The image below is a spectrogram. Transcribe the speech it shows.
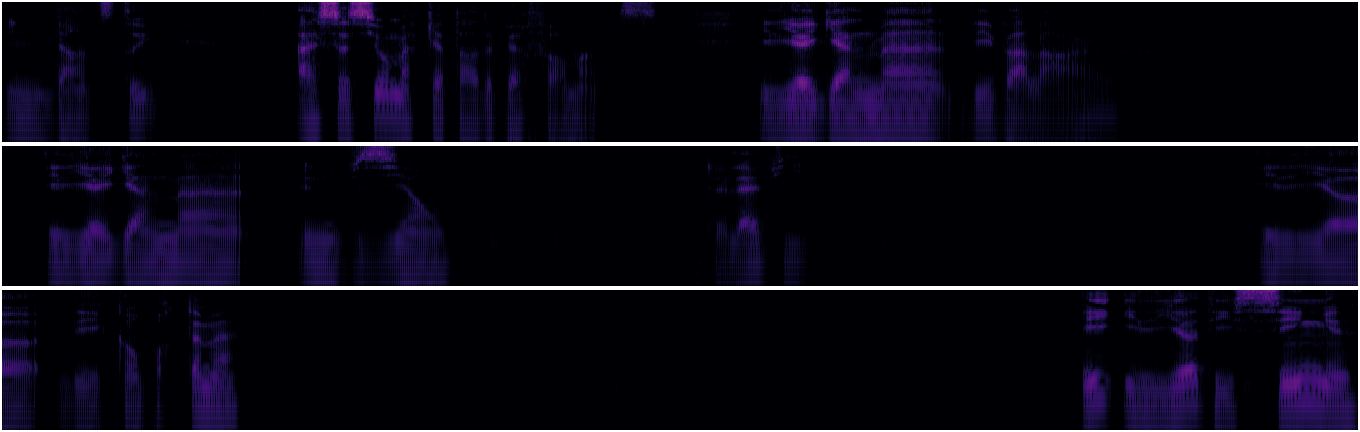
une identité associée au marketeur de performance. Il y a également des valeurs. Il y a également une vision de la vie. Il y a des comportements. Et il y a des signes,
